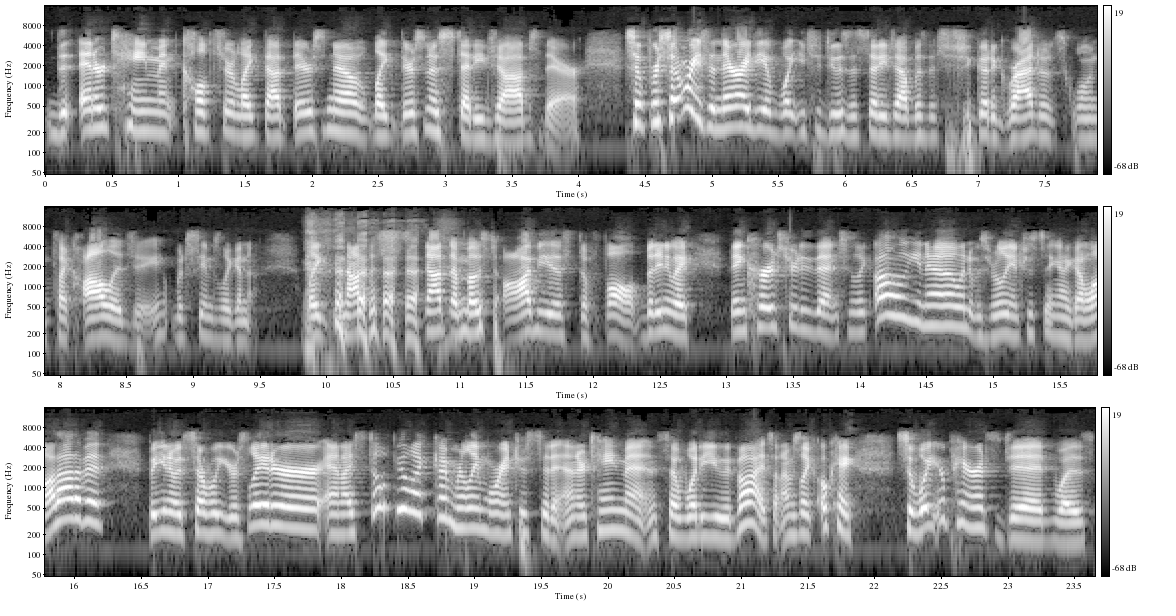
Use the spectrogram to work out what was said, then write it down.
the entertainment culture like that. There's no like, there's no steady jobs there." So for some reason, their idea of what you should do as a steady job was that you should go to graduate school in psychology, which seems like an like not the not the most obvious default. But anyway, they encouraged her to do that, and she's like, "Oh, you know," and it was really interesting. I got a lot out of it. But you know, it's several years later, and I still feel like I'm really more interested in entertainment. And so, what do you advise? And I was like, "Okay, so what your parents did was."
